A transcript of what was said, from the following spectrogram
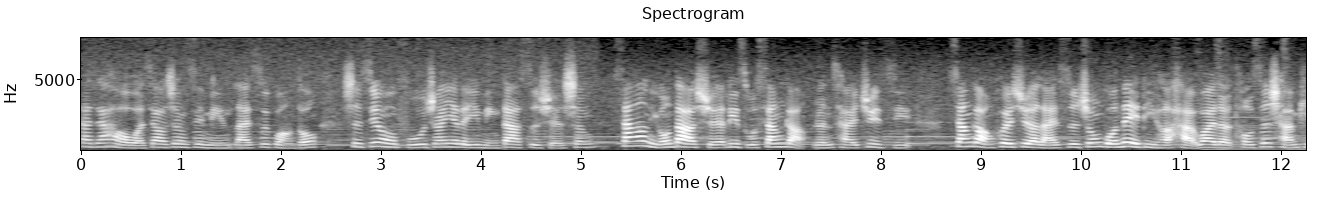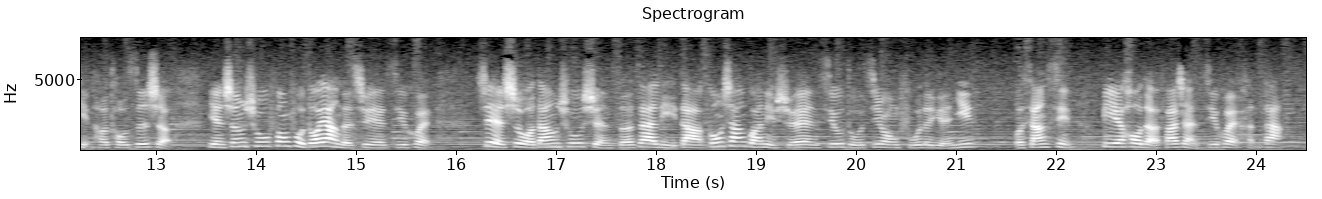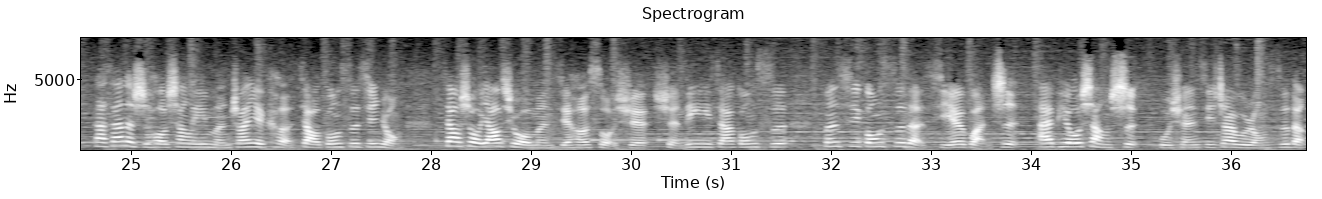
大家好，我叫郑继明，来自广东，是金融服务专业的一名大四学生。香港理工大学立足香港，人才聚集，香港汇聚了来自中国内地和海外的投资产品和投资者，衍生出丰富多样的就业机会。这也是我当初选择在理大工商管理学院修读金融服务的原因。我相信毕业后的发展机会很大。大三的时候上了一门专业课，叫公司金融。教授要求我们结合所学，选定一家公司，分析公司的企业管制、IPO 上市、股权及债务融资等。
